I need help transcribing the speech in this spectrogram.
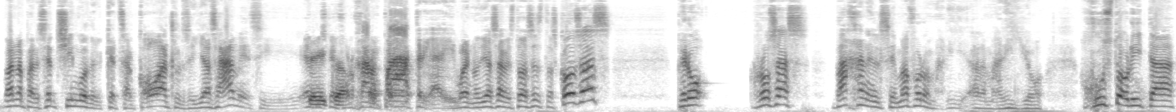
van a aparecer chingo del Quetzalcóatl, y ya sabes, y héroes que claro. forjaron patria, y bueno, ya sabes, todas estas cosas. Pero, Rosas, bajan el semáforo amarillo, al amarillo justo ahorita,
